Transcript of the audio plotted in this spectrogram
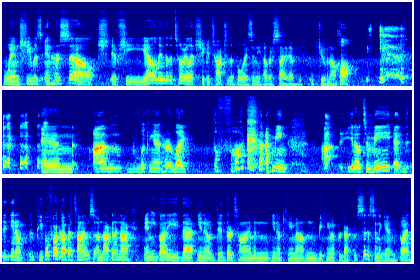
when she was in her cell. sh- If she yelled into the toilet, she could talk to the boys on the other side of juvenile hall. and I'm looking at her like, the fuck? I mean, I, you know, to me, uh, you know, people fuck up at times. I'm not going to knock anybody that, you know, did their time and, you know, came out and became a productive citizen again. But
